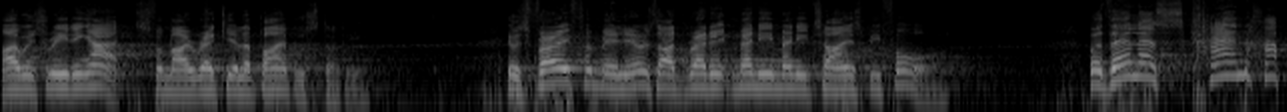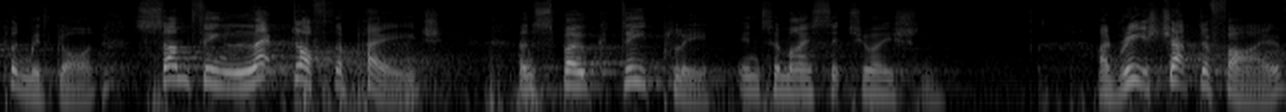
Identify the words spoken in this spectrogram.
I was reading Acts for my regular Bible study. It was very familiar as I'd read it many, many times before. But then, as can happen with God, something leapt off the page and spoke deeply into my situation. I'd reached chapter 5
